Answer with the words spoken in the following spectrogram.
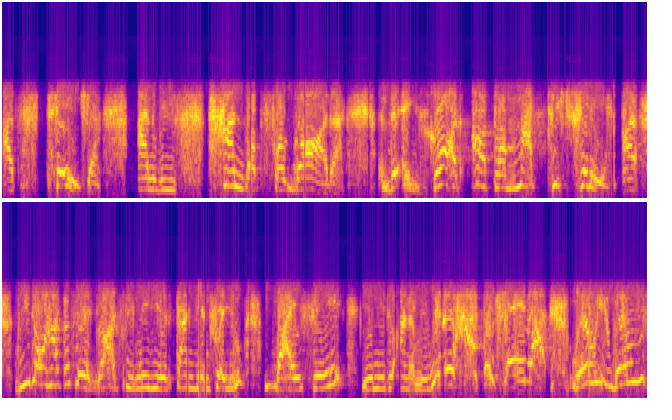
at stake, and we stand up for God, the, God automatically, uh, we don't have to say, God, see me here standing for you by faith. You need to honor me. We don't have to say that. When we when we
